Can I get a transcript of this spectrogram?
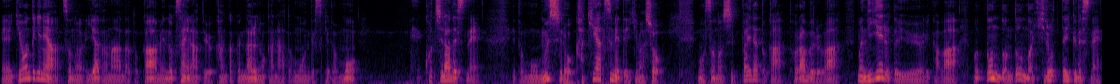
えー、基本的にはその嫌だなだとかめんどくさいなという感覚になるのかなと思うんですけども、こちらですね、えっと、もうむしろかき集めていきましょう。もうその失敗だとかトラブルは、まあ、逃げるというよりかはもうどんどんどんどん拾っていくですね、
